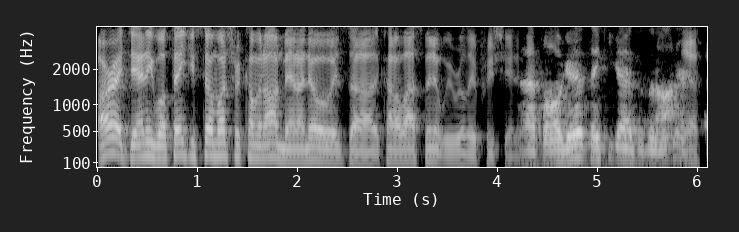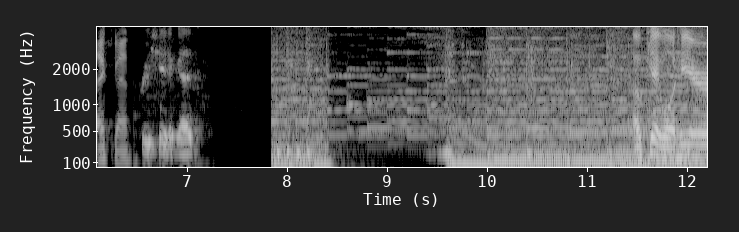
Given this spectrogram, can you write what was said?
all right, Danny. Well, thank you so much for coming on, man. I know it was uh, kind of last minute. We really appreciate it. That's all good. Thank you guys. It was an honor. Yeah, thanks, man. Appreciate it, guys. Okay, well, here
